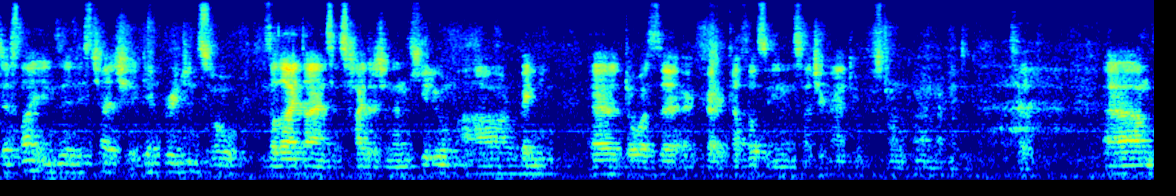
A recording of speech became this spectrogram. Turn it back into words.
Tesla in the discharge gap region. So the light ions hydrogen and helium are bending towards the cathodes in such a kind of strong uh, magnetic field. Um,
